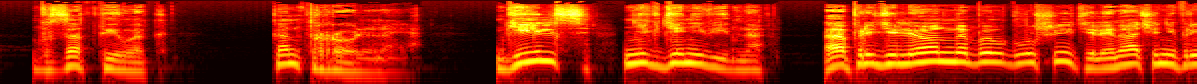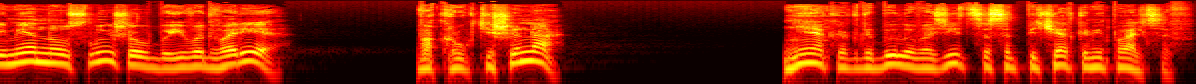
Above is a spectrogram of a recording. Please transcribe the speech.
— в затылок контрольная. Гильз нигде не видно. Определенно был глушитель, иначе непременно услышал бы и во дворе. Вокруг тишина. Некогда было возиться с отпечатками пальцев.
